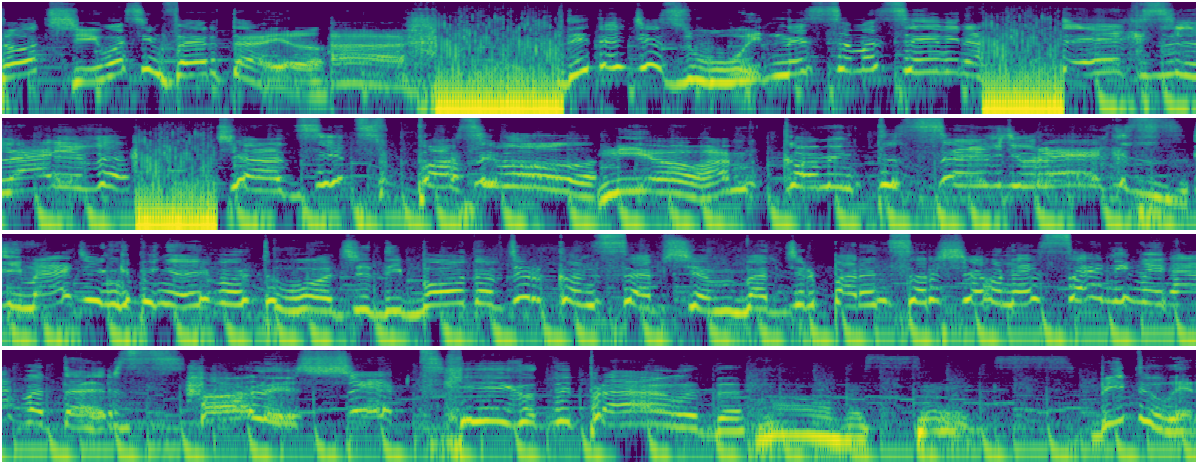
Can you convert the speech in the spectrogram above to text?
Thought she was infertile. Ah, did I just witness someone saving a ex live? Chance, it's possible! Mio, I'm coming to save your eggs! Imagine being able to watch the both of your conception, but your parents are shown as anime avatars! Holy shit! He would be proud! VTuber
